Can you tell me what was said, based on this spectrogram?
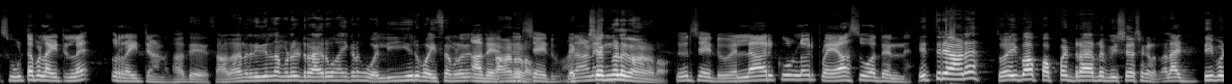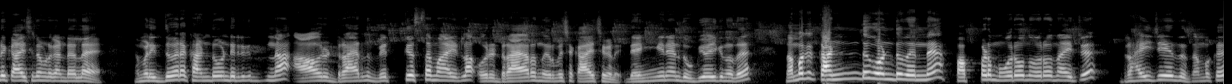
സൂട്ടബിൾ ആയിട്ടുള്ള ഒരു റേറ്റ് ആണ് അതെ സാധാരണ രീതിയിൽ നമ്മൾ ഡ്രൈവർ വാങ്ങിക്കണമെങ്കിൽ വലിയൊരു പൈസ നമ്മൾ തീർച്ചയായിട്ടും. ലക്ഷങ്ങൾ കാണണം. തീർച്ചയായിട്ടും. എല്ലാവർക്കും ഉള്ള ഒരു പ്രയാസവും അത് തന്നെ ഇത്രയാണ് ത്വയ്ബ പപ്പ ഡ്രയറിന്റെ വിശേഷങ്ങൾ. നല്ല അടിപൊളി കാഴ്ച നമ്മൾ കണ്ടല്ലേ നമ്മൾ ഇതുവരെ കണ്ടുകൊണ്ടിരുന്ന ആ ഒരു ഡ്രയറിന് വ്യത്യസ്തമായിട്ടുള്ള ഒരു ഡ്രയർ നിർമ്മിച്ച കാഴ്ചകൾ. ഇതെങ്ങനെയാണ് ഇത് ഉപയോഗിക്കുന്നത്? നമുക്ക് കണ്ടുകൊണ്ട് തന്നെ പപ്പടം ഓരോന്നോരോന്നായിട്ട് ഡ്രൈ ചെയ്ത് നമുക്ക്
